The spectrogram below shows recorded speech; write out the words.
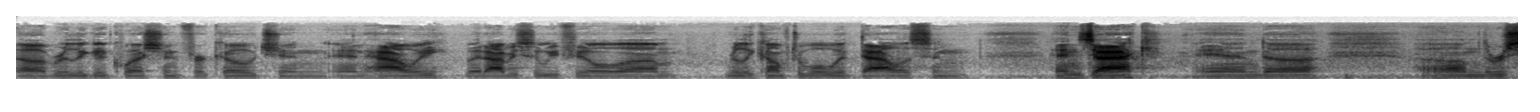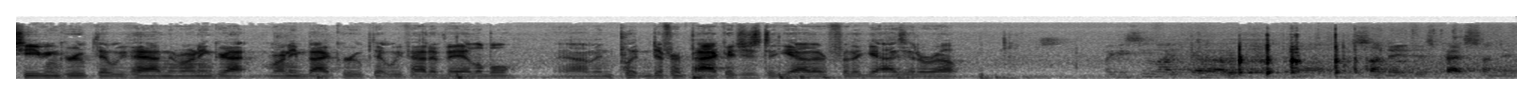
a really good question for Coach and, and Howie, but obviously we feel um, really comfortable with Dallas and, and Zach and uh, um, the receiving group that we've had and the running, gra- running back group that we've had available um, and putting different packages together for the guys that are up. Like it seemed like uh, uh, Sunday, this past Sunday in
